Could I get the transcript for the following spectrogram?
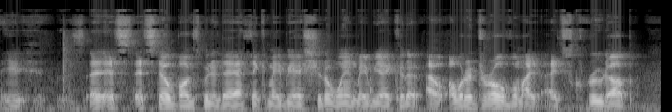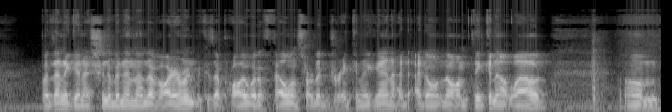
it's it still bugs me today. I think maybe I should have went. Maybe I could have. I, I would have drove him. I, I screwed up. But then again, I shouldn't have been in that environment because I probably would have fell and started drinking again. I, I don't know. I'm thinking out loud. Um,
